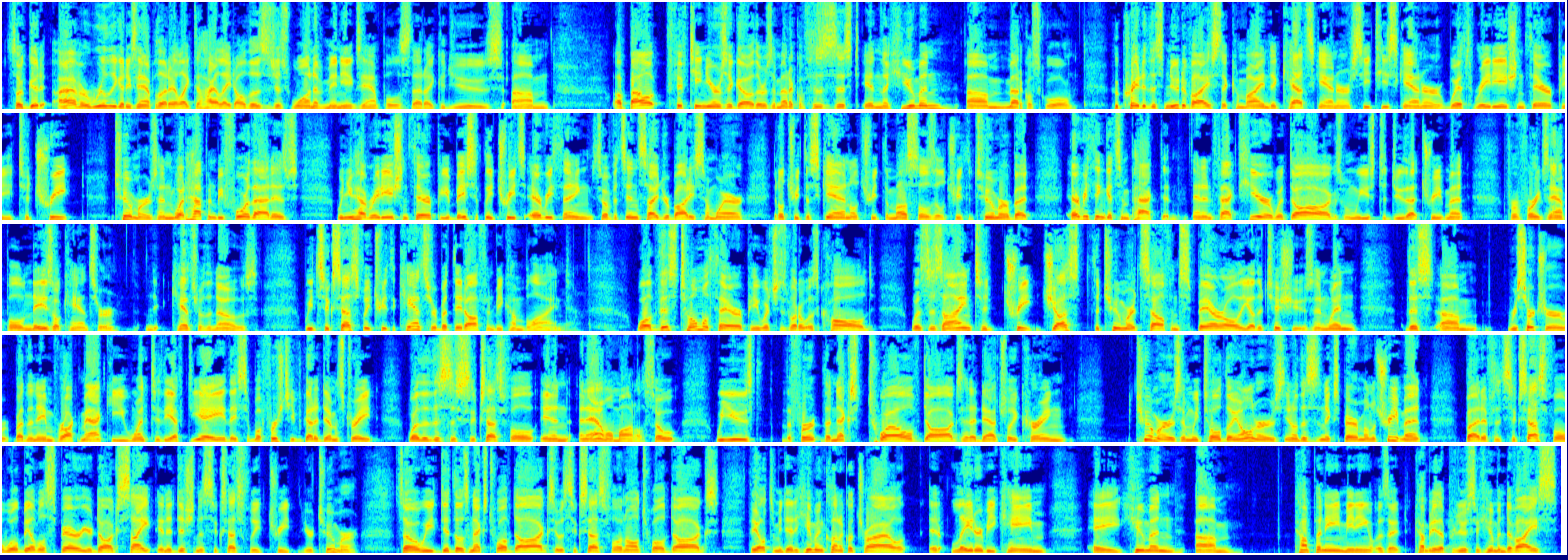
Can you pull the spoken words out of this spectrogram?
So good. I have a really good example that I like to highlight. Although this is just one of many examples that I could use. Um, about 15 years ago, there was a medical physicist in the human um, medical school who created this new device that combined a CAT scanner, CT scanner, with radiation therapy to treat tumors. And what happened before that is when you have radiation therapy, it basically treats everything. So if it's inside your body somewhere, it'll treat the skin, it'll treat the muscles, it'll treat the tumor, but everything gets impacted. And in fact, here with dogs, when we used to do that treatment for, for example, nasal cancer, cancer of the nose, we'd successfully treat the cancer, but they'd often become blind. Well, this tomotherapy, which is what it was called, was designed to treat just the tumor itself and spare all the other tissues. And when this um, researcher by the name of Rock Mackie went to the FDA, they said, well, first you've got to demonstrate whether this is successful in an animal model. So we used the, the next 12 dogs that had naturally occurring tumors, and we told the owners, you know, this is an experimental treatment, but if it's successful, we'll be able to spare your dog's sight in addition to successfully treat your tumor. So we did those next 12 dogs. It was successful in all 12 dogs. They ultimately did a human clinical trial. It later became a human um, company, meaning it was a company that produced a human device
